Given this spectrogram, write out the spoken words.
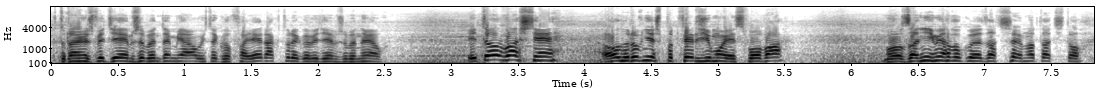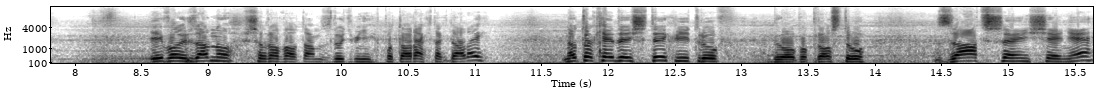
którą już wiedziałem, że będę miał i tego fajera, którego wiedziałem, że będę miał. I to właśnie on również potwierdził moje słowa, bo zanim ja w ogóle zacząłem latać, to Iwo już dawno szorował tam z ludźmi po torach i tak dalej. No to kiedyś tych litrów było po prostu zatrzęsienie.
